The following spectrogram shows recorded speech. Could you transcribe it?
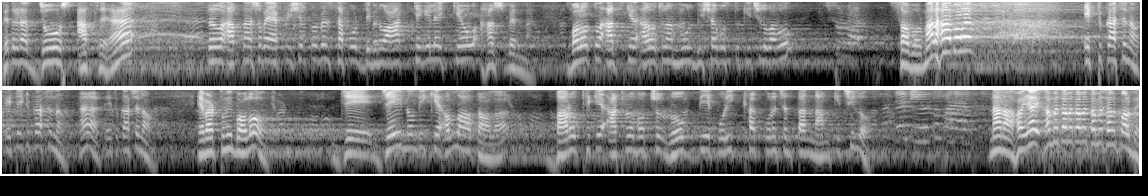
ভেতরে জোশ আছে হ্যাঁ? তো আপনারা সবাই অ্যাপ্রিসিয়েট করবেন সাপোর্ট দিবেন। ও আটকে গেলে কেউ হাসবেন না। বলো তো, আজকের আলোচনার মূল বিষয়বস্তু কি ছিল বাবু? সবর। মার হা বলেন! একটু কাছে নাও। এটা একটু কাছে নাও। হ্যাঁ একটু কাছে নাও। এবার তুমি বলো যে, যেই নবীকে আল্লাহ তাআলা বারো থেকে আঠেরো বছর রোগ দিয়ে পরীক্ষা করেছেন, তার নাম কি ছিল? না না, হয় থামে থামে থামে থামে থামে, পারবে।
